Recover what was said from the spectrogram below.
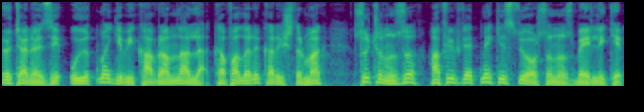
ötenazi, uyutma gibi kavramlarla kafaları karıştırmak, suçunuzu hafifletmek istiyorsunuz belli ki.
